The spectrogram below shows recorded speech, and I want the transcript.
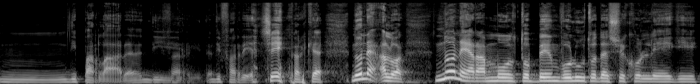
mm, di parlare, di, far ridere. di far ridere. Sì, perché non, è, allora, non era molto ben voluto dai suoi colleghi.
